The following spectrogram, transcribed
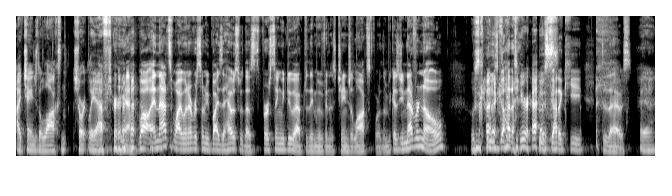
I changed the locks shortly after. Yeah. Well, and that's why whenever somebody buys a house with us, the first thing we do after they move in is change the locks for them because you never know who's got who's a got key a, to your house? who's got a key to the house. Yeah.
